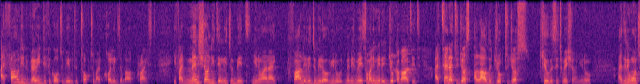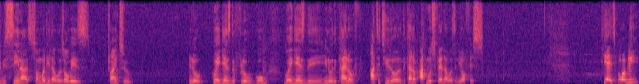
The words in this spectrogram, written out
I found it very difficult to be able to talk to my colleagues about Christ. If I mentioned it a little bit, you know, and I found a little bit of, you know, maybe somebody made a joke about it, I tended to just allow the joke to just kill the situation, you know. I didn't want to be seen as somebody that was always trying to, you know, go against the flow, go, go against the, you know, the kind of attitude or the kind of atmosphere that was in the office. Here, it's probably,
